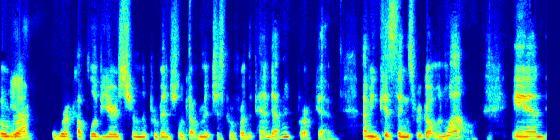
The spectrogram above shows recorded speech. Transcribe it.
over yeah. Over a couple of years from the provincial government just before the pandemic broke out. I mean, because things were going well, and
